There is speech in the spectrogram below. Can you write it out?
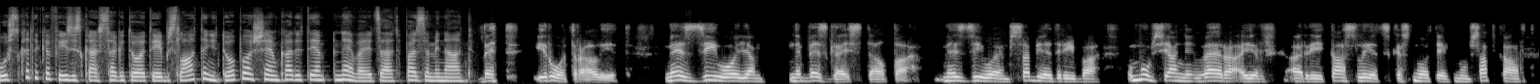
uzskata, ka fiziskās sagatavotības latiņu topošiem kadetiem nevajadzētu pazemināt. Bet ir otrā lieta. Mēs dzīvojam ne bezgaisa telpā. Mēs dzīvojam sabiedrībā, un mums jāņem vērā ir arī tās lietas, kas notiek mums apkārt,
